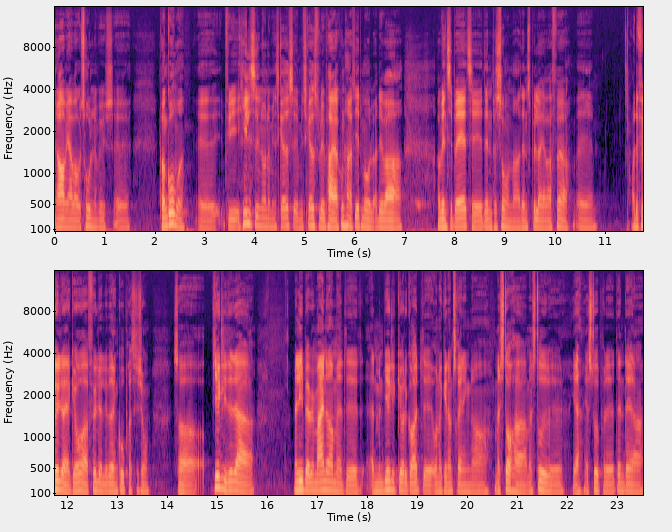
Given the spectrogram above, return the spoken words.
Ja, men jeg var utrolig nervøs. Øh, på en god måde. Øh, fordi hele tiden under min, skades, mit skadesforløb har jeg kun haft et mål, og det var at vende tilbage til den person og den spiller, jeg var før. Øh, og det følte jeg, gjorde, og følte, jeg leverede en god præstation. Så virkelig det der, man lige bliver reminded om, at, øh, at man virkelig gjorde det godt øh, under genoptræningen, og man står her, man stod, øh, ja, jeg stod på det, den der,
